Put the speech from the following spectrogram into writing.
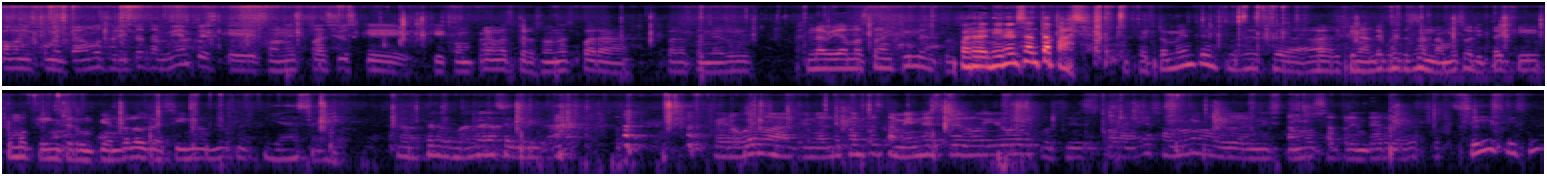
como les comentábamos ahorita también, pues que son espacios que, que compran las personas para, para tener una vida más tranquila. Entonces, Para venir en Santa Paz. Perfectamente, entonces eh, al final de cuentas andamos ahorita aquí como que interrumpiendo a los vecinos, ¿no? Ya sé. Ahorita nos mandan a seguridad. Pero bueno, al final de cuentas también este rollo pues es para eso, ¿no? Eh, Necesitamos aprender de esto. Sí, sí, sí.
